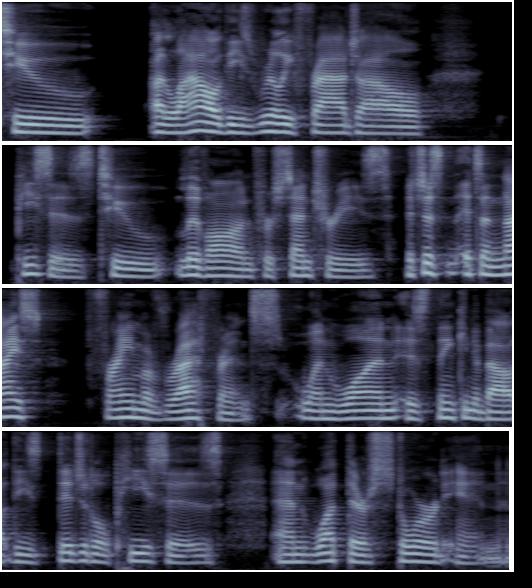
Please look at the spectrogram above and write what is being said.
to allow these really fragile pieces to live on for centuries. It's just it's a nice frame of reference when one is thinking about these digital pieces and what they're stored in.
